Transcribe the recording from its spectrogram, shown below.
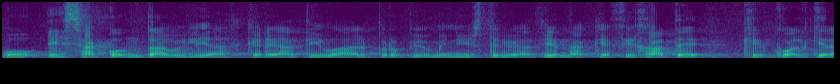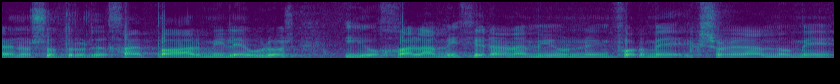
o esa contabilidad creativa del propio Ministerio de Hacienda, que fíjate que cualquiera de nosotros deja de pagar mil euros y ojalá me hicieran a mí un informe exonerándome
